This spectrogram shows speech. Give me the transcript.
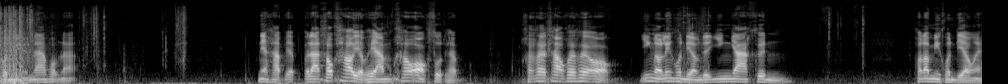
คนอยู่หน้าผมละเนี่ยครับเวลาเข้าๆอย่าพยายามเข้าออกสุดครับ ค่อยๆเข้าค่อย ๆ ออก ยิ่งเราเล่นคนเดียวมันจะยิ่งยากขึ้น เพราะเรามีคนเดียวไง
